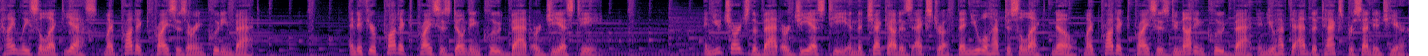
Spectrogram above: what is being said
kindly select yes, my product prices are including VAT. And if your product prices don't include VAT or GST, and you charge the VAT or GST in the checkout as extra, then you will have to select, no, my product prices do not include VAT and you have to add the tax percentage here.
